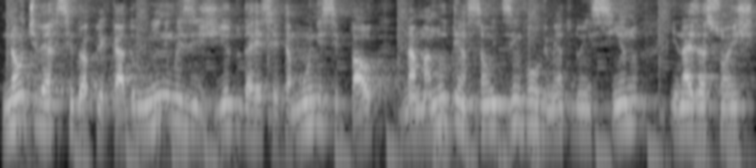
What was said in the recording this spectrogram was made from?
não tiver sido aplicado o mínimo exigido da Receita Municipal na manutenção e desenvolvimento do ensino e nas ações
